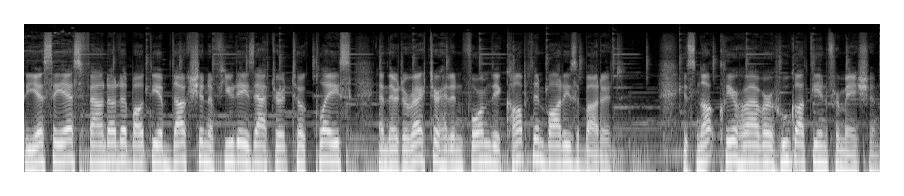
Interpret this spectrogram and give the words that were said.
The SIS found out about the abduction a few days after it took place, and their director had informed the competent bodies about it. It's not clear, however, who got the information.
